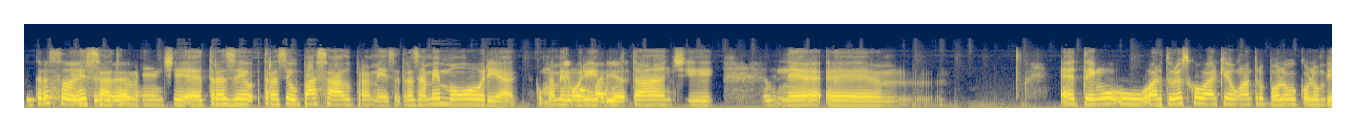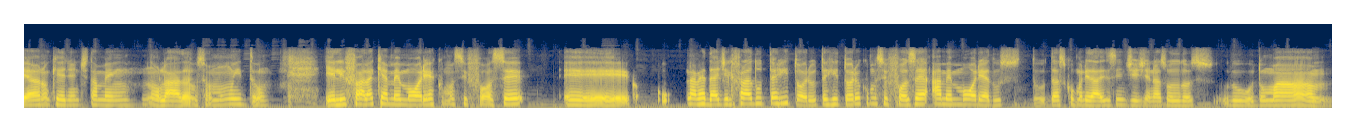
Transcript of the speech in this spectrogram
Interessante. Né? Exatamente. Né? É trazer, trazer o passado para a mesa, trazer a memória, como a memória, memória importante, né? É, é, tem o, Arturo Escobar, que é um antropólogo colombiano que a gente também no lado usa muito. E ele fala que a memória é como se fosse. É, na verdade, ele fala do território. O território é como se fosse a memória dos, do, das comunidades indígenas ou dos, do, de uma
